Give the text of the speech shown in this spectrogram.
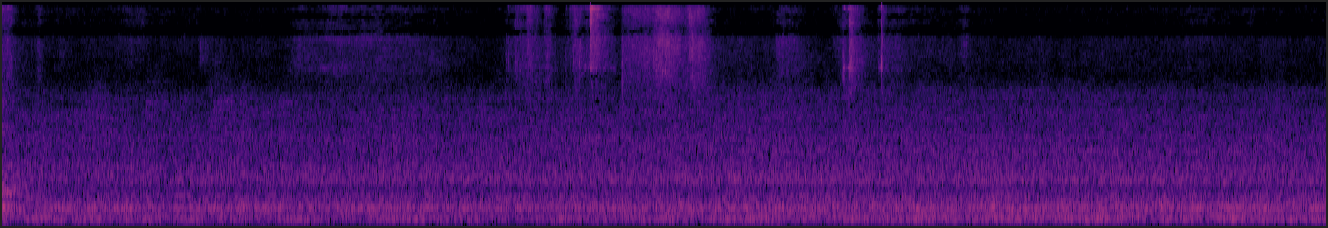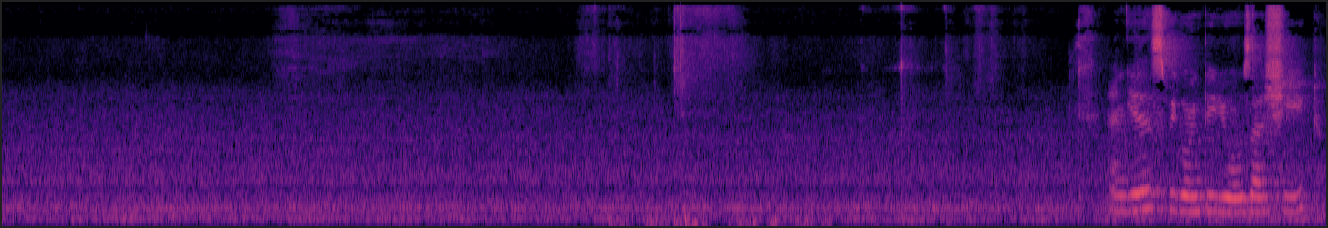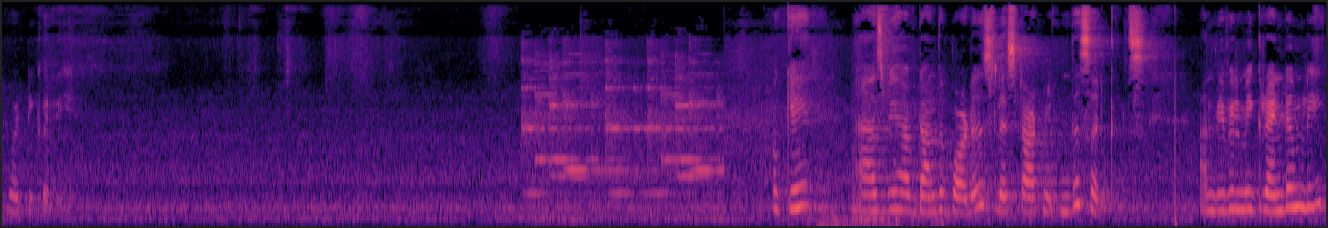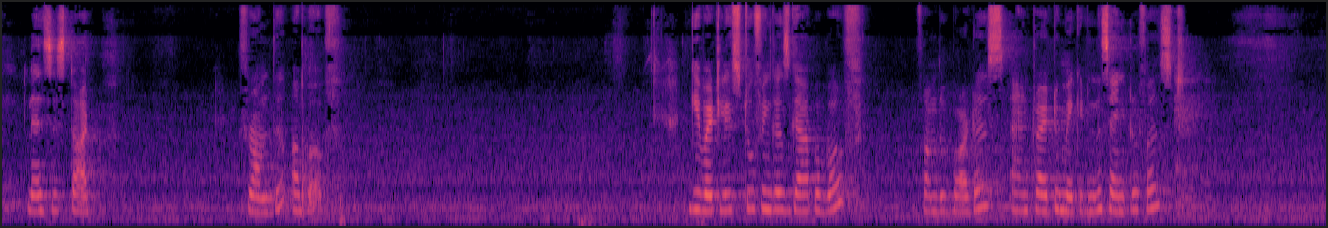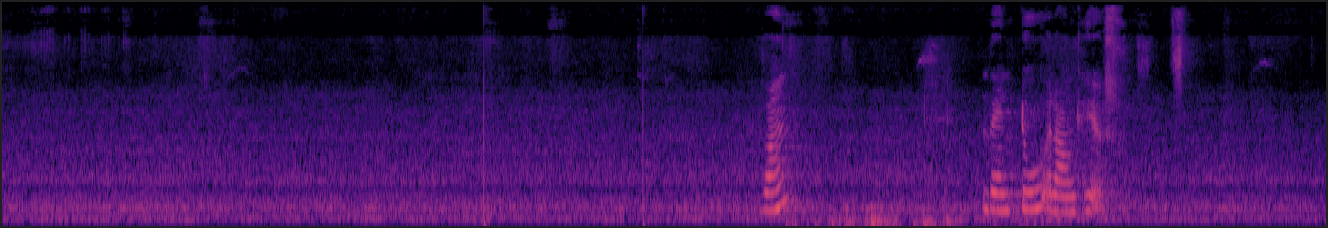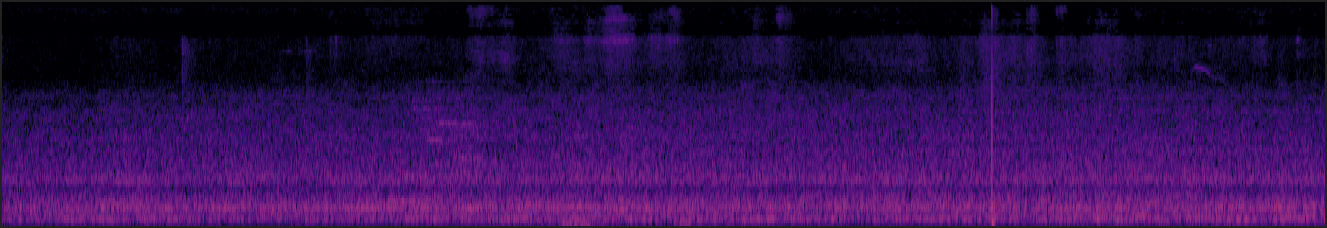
yes we're going to use our sheet vertically. Okay as we have done the borders let's start making the circles. And we will make randomly let's start from the above. Give at least two fingers gap above from the borders and try to make it in the center first one then two around here.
